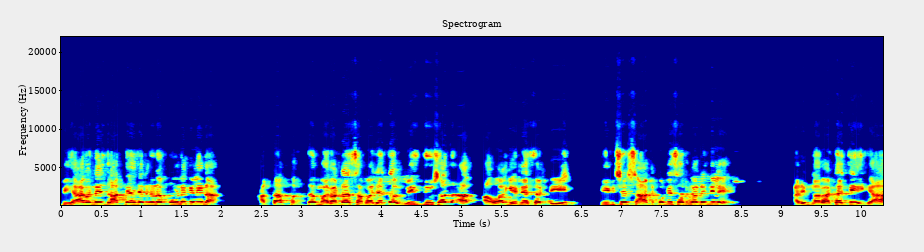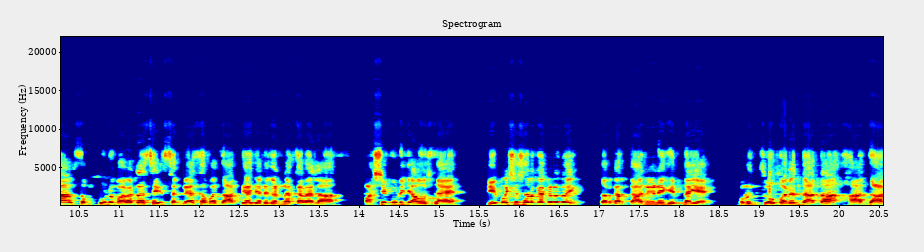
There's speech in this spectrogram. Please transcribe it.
बिहारने जातनिहाय जनगणना पूर्ण केली ना. आता फक्त मराठा समाजाचा वीस दिवसात अहवाल घेण्यासाठी तीनशे साठ कोटी सरकारने दिले. आणि मराठाचे ह्या संपूर्ण मराठा सहित सगळ्या समाज जात जनगणना करायला पाचशे कोटीची अवस्था आहे. ते पैसे सरकारकडे नाही. सरकार का निर्णय घेत नाहीये? म्हणून जोपर्यंत आता हा जात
